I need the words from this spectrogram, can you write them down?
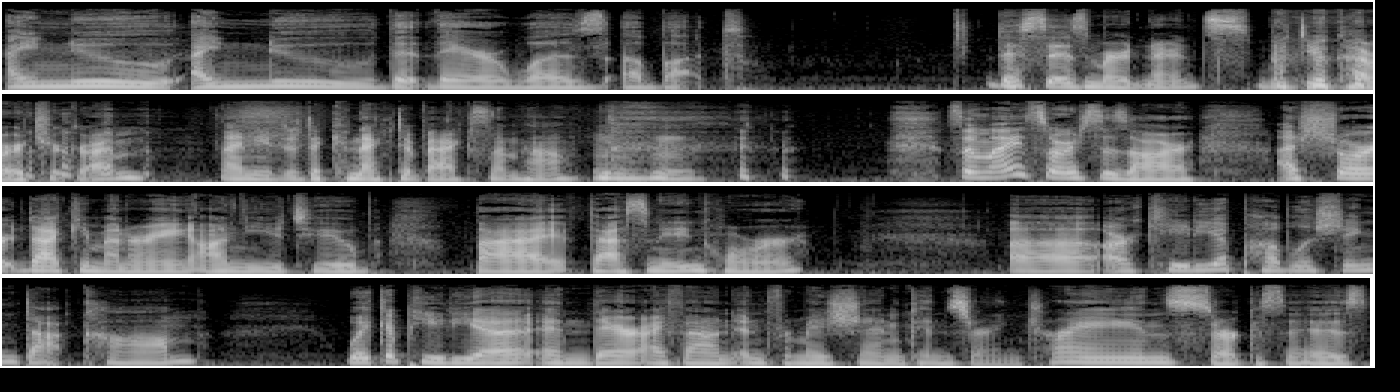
I knew I knew that there was a but. This is Murd Nerds. We do cover true crime. I needed to connect it back somehow. so, my sources are a short documentary on YouTube by Fascinating Horror, uh, ArcadiaPublishing.com, Wikipedia, and there I found information concerning trains, circuses,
